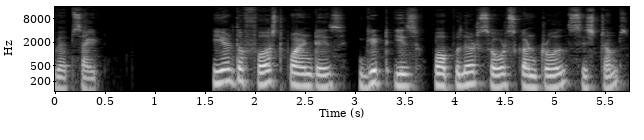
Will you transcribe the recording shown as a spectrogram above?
website. Here the first point is Git is popular source control systems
